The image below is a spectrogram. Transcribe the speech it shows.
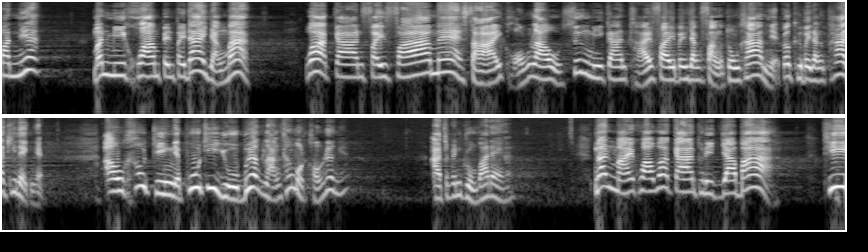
วันนี้มันมีความเป็นไปได้อย่างมาก ว่าการไฟฟ้าแม่สายของเรา ซึ่งมีการขายไฟไปยังฝั่งตรงข้ามเนี่ยก็คือไปทางท่าขี้เหล็กเนี่ยเอาเข้าจริงเนี่ยผู้ที่อยู่เบื้องหลังทั้งหมดของเรื่องนี้อาจจะเป็นกลุ่มบ้าแดงนั่นหมายความว่าการผลิตยาบ้าที่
